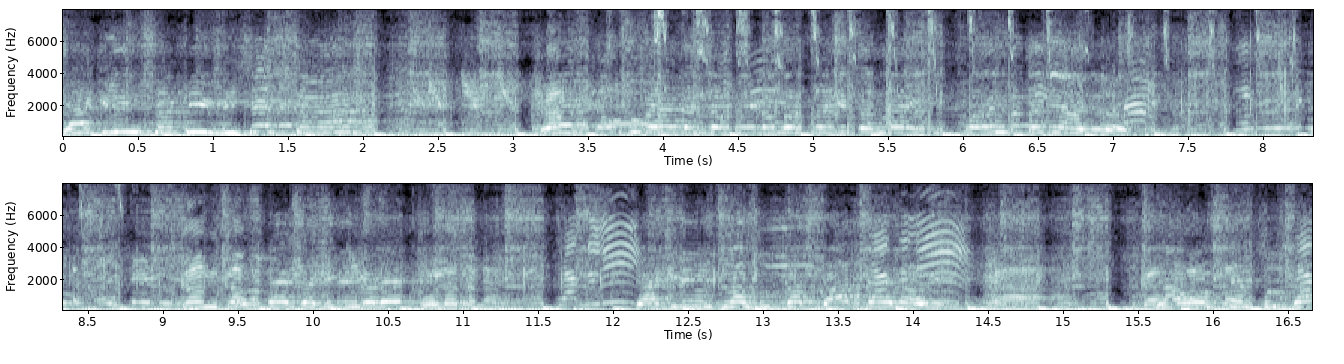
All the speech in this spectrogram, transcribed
जॅकलिंगसाठी विशेष शाळा कौतुक आहे त्यांच्या पेटवरचं की त्यांना इथपर्यंत त्यांनी आणलं कम कम. त्या जॅकलिनकडे बोलत ना जॅकलिनला सुद्धा दाद द्यायला हवी या गोष्टीत सुद्धा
